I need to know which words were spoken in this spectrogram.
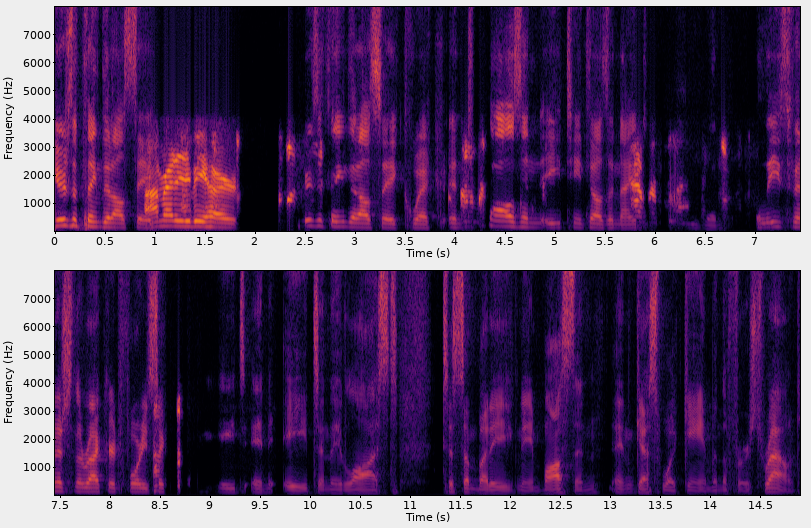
Here's the thing that I'll say. I'm ready to be hurt. Here's the thing that I'll say quick. In 2018, 2019, season, the Leafs finished the record 46, 8 and 8, and they lost to somebody named Boston. And guess what game in the first round?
